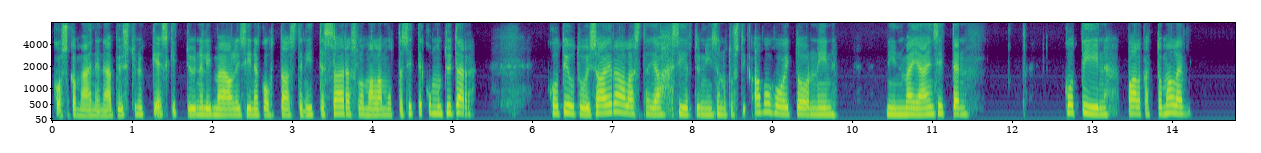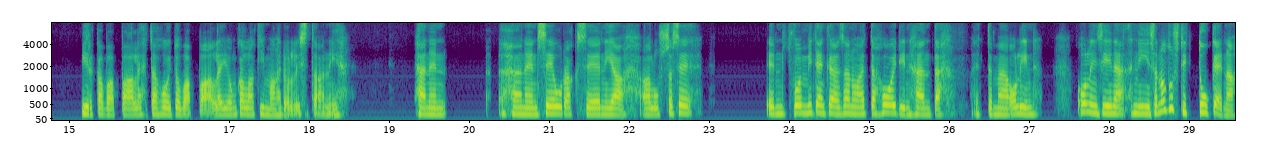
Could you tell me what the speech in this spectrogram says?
koska mä en enää pystynyt keskittyyn. Eli mä olin siinä kohtaa sitten itse sairaslomalla, mutta sitten kun mun tytär kotiutui sairaalasta ja siirtyi niin sanotusti avohoitoon, niin, niin mä jäin sitten kotiin palkattomalle virkavapaalle tai hoitovapaalle, jonka laki mahdollistaa, niin hänen, hänen seurakseen ja alussa se, en nyt voi mitenkään sanoa, että hoidin häntä, että mä olin, olin siinä niin sanotusti tukena,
